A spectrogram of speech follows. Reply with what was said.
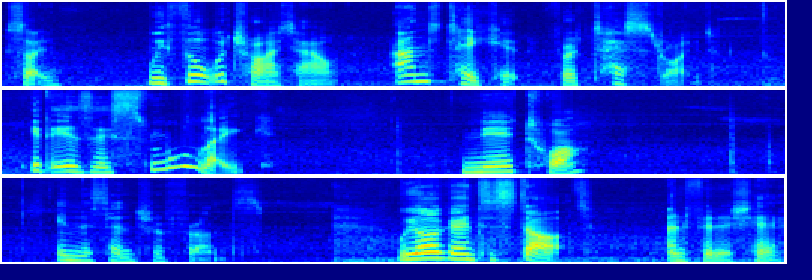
So, we thought we'd try it out and take it for a test ride. It is a small lake near Troyes in the centre of France. We are going to start and finish here.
